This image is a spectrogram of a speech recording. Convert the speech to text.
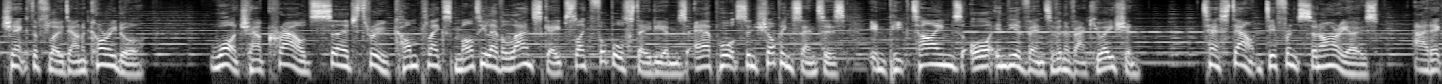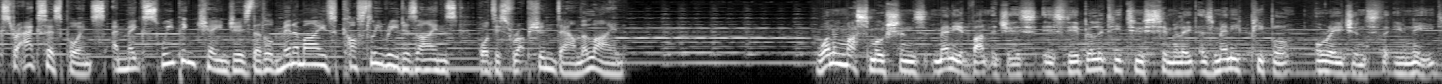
Check the flow down a corridor. Watch how crowds surge through complex multi-level landscapes like football stadiums, airports and shopping centres in peak times or in the event of an evacuation. Test out different scenarios, add extra access points and make sweeping changes that'll minimise costly redesigns or disruption down the line. One of MassMotion's many advantages is the ability to simulate as many people or agents that you need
